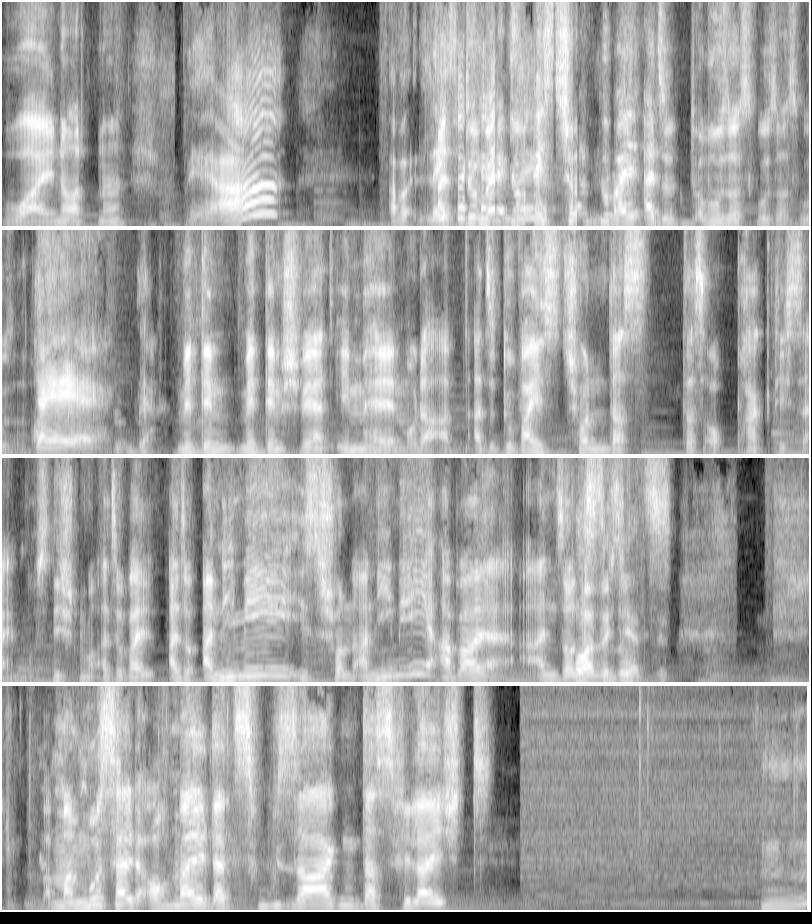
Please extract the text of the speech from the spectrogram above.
why not, ne? Ja? Aber also, du, du weißt schon, du weißt, also, Wusos, Wusos, Wusos. Ja, ja, ja, ja. Mit dem, mit dem Schwert im Helm oder ab. Also, du weißt schon, dass das auch praktisch sein muss. Nicht nur, also, weil, also, Anime ist schon Anime, aber ansonsten. Vorsicht so, jetzt. Man muss halt auch mal dazu sagen, dass vielleicht. Hm?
